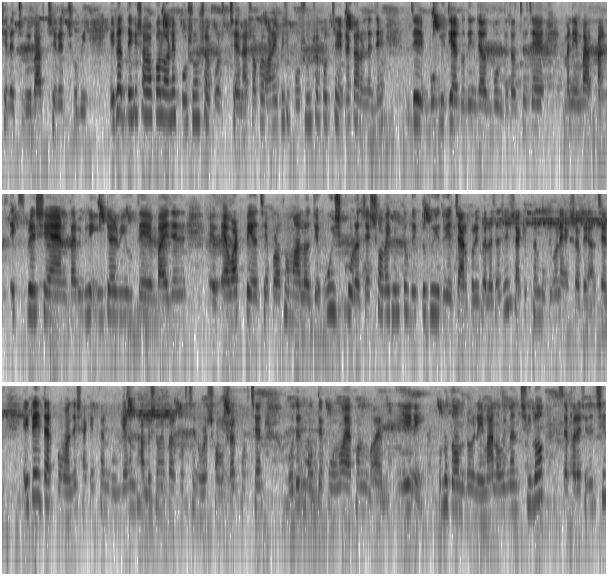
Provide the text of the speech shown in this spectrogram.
ছেলের ছবি, বাপ ছেলের ছবি। এটা দেখে সকল অনেক প্রশংসা করছেন, আর সকল অনেক বেশি প্রশংসা করছেন এটা কারণে যে যে বুবলি যে এতদিন যা বলতে চাচ্ছে যে মানে এক্সপ্রেশন তার বিভিন্ন ইন্টারভিউতে বা এই যে অ্যাওয়ার্ড পেয়েছে, প্রথম আলো যে উইশ করেছে, সবাই কিন্তু একটু দুয়ে দুয়ে চার করে ফেলেছে যে শাকিব খান, বুবলি মানে একসাথে আছেন। এটাই তার প্রমাণ যে শাকিব খান, বুবলি এখন ভালো সময় পার করছেন, ওরা সংসার করছেন, ওদের মধ্যে কোনো এখন ইয়ে নেই, কোনো দ্বন্দ্ব নেই। মান অভিমান ছিল সেপারেশনে ছিল,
